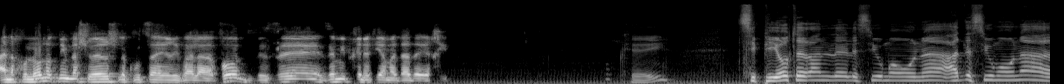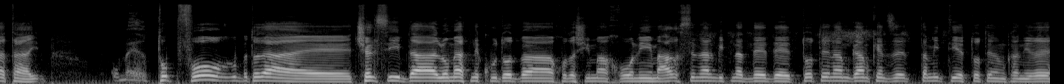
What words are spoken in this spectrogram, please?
אנחנו לא נותנים לשוער של הקבוצה היריבה לעבוד, וזה מבחינתי המדד היחיד. אוקיי. Okay. ציפיות ערן לסיום העונה, עד לסיום העונה אתה אומר top 4, אתה יודע, צ'לסי איבדה לא מעט נקודות בחודשים האחרונים, ארסנל מתנדנדת, טוטנאם גם כן, זה תמיד תהיה טוטנאם כנראה,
